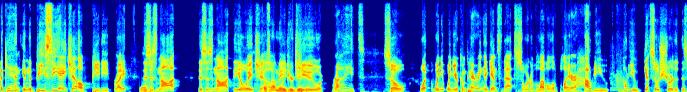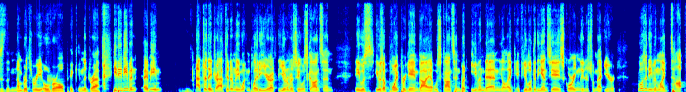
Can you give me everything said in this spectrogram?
again in the BCHL, PD, right? This is not this is not the OHL. Well, it's not major. Q or- right. So what when you when you're comparing against that sort of level of player, how do you how do you get so sure that this is the number three overall pick in the draft? He didn't even I mean, after they drafted him, he went and played a year at the University of Wisconsin. He was he was a point per game guy at Wisconsin, but even then, you know, like if you look at the NCAA scoring leaders from that year, he wasn't even like top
